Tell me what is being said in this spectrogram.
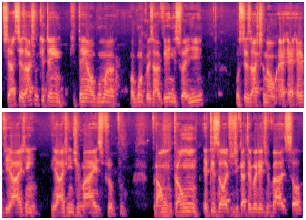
Vocês acham que tem, que tem alguma alguma coisa a ver nisso aí? Ou vocês acham não? É, é, é viagem, viagem demais para um, um episódio de categoria de base só?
